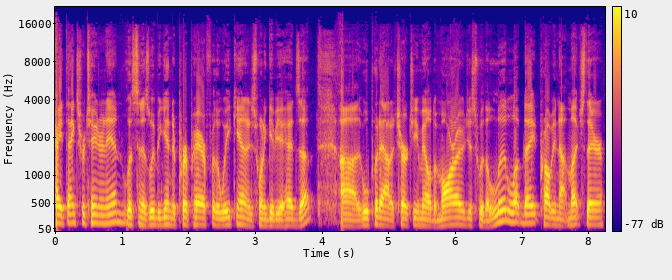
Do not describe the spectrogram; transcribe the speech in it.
Hey, thanks for tuning in. Listen, as we begin to prepare for the weekend, I just want to give you a heads up. Uh, we'll put out a church email tomorrow just with a little update, probably not much there.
